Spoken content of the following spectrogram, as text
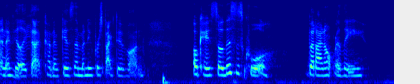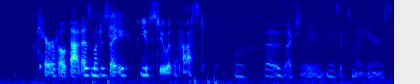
And I feel mm-hmm. like that kind of gives them a new perspective on, okay, so this is cool, but I don't really care about that as much as I used to in the past. Ugh, that is actually music to my ears.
